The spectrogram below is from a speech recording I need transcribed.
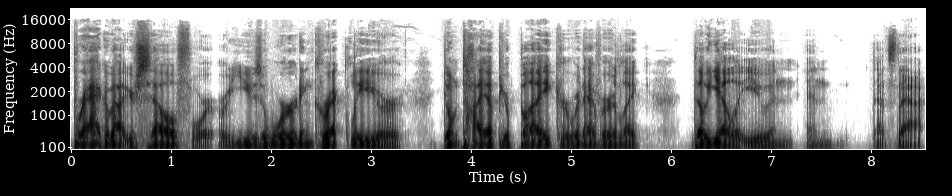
brag about yourself or or use a word incorrectly or don't tie up your bike or whatever, like they'll yell at you and and that's that.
